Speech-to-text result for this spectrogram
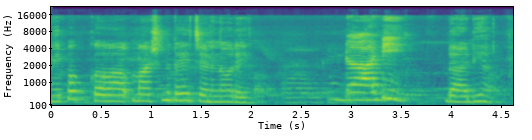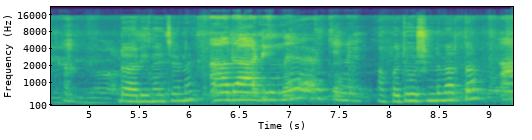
നീ പൊക്കോ. മാഷ് എന്നിട്ട് അയച്ചാണെന്ന് പറയും. ഡാഡി. ഡാഡിയാ? ഡാഡിന്ന് അയച്ചാണ് അപ്പോൾ ട്യൂഷൻ ഉണ്ടെന്ന് അർത്ഥം ആ.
